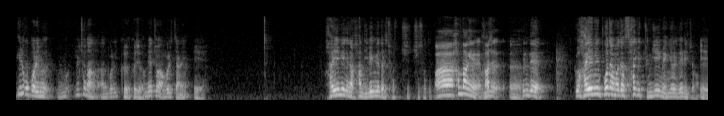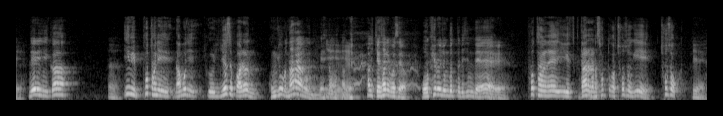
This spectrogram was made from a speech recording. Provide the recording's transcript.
예. 일곱 발이면 얼마 1초도 안, 안 걸리 그- 그죠. 몇 초 안 걸렸잖아요. 예. 하이엠이 그냥 한 200m를 취소됐다. 아, 한 방에 맞아. 예. 그런데 그 하이엠이 보자마자 사격 중지 명령을 내리죠. 예. 내리니까 예. 이미 포탄이 나머지 그 여섯 발은 공중으로 날아가고 있는 거예요. 예, 예, 예. 한번 계산해 보세요. 5km 정도 예. 떨어진데 예. 포탄의 이 날아가는 속도가 초속이 초속 예.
